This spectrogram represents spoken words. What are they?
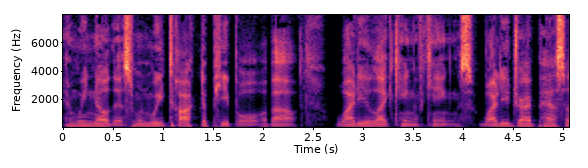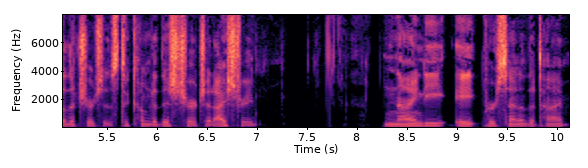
and we know this when we talk to people about why do you like king of kings? Why do you drive past other churches to come to this church at i street 98% of the time,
